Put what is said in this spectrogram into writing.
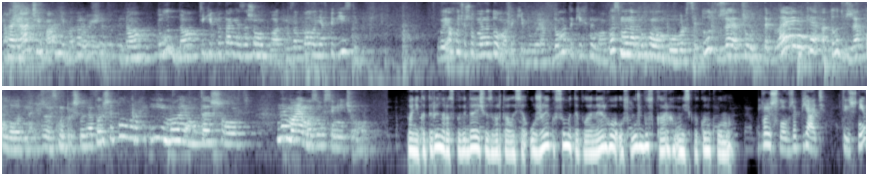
Гарячі, гарні, хороші. Да. Тут, да. Тільки питання, за що ми платимо? За опалення в під'їзді? Бо я хочу, щоб в мене вдома такі були, а вдома таких нема. Ось ми на другому поверсі. Тут вже тут тепленьке, а тут вже холодне. Вже ось ми прийшли на перший поверх і маємо те, що не маємо зовсім нічого. Пані Катерина розповідає, що зверталися у ЖЕК Суми Теплоенерго у службу скарг міськвиконкому. Пройшло вже 5 тижнів,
